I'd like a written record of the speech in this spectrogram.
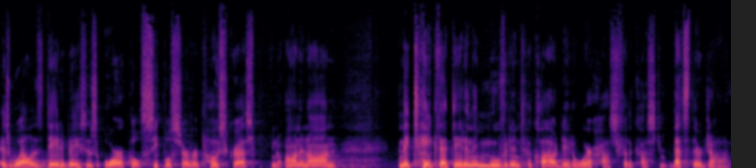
as well as databases, Oracle, SQL Server, Postgres, you know, on and on. And they take that data and they move it into a cloud data warehouse for the customer. That's their job.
